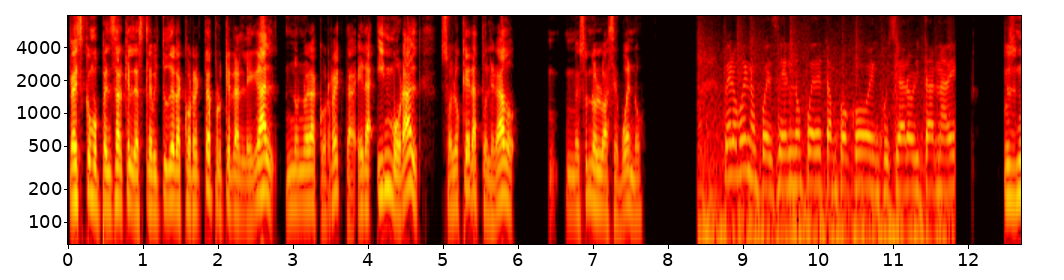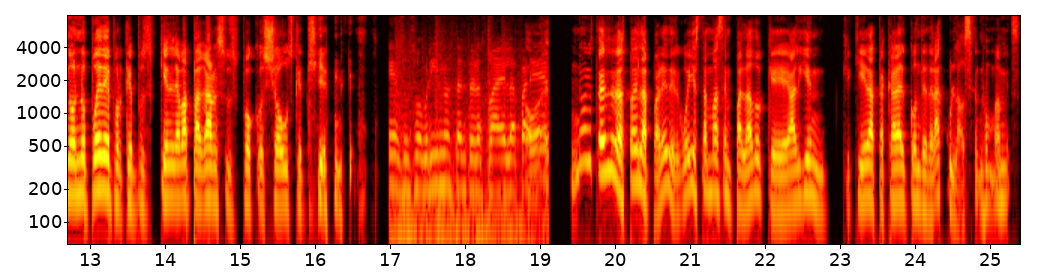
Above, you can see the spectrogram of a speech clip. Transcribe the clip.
Es como pensar que la esclavitud era correcta porque era legal. No, no era correcta, era inmoral, solo que era tolerado. Eso no lo hace bueno. Pero bueno, pues él no puede tampoco enjuiciar ahorita a nadie. Pues no, no puede porque pues quién le va a pagar sus pocos shows que tiene. Su sobrino está entre la espada y la pared. No está entre la espada y la pared, el güey está más empalado que alguien que quiera atacar al conde Drácula, o sea, no mames.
